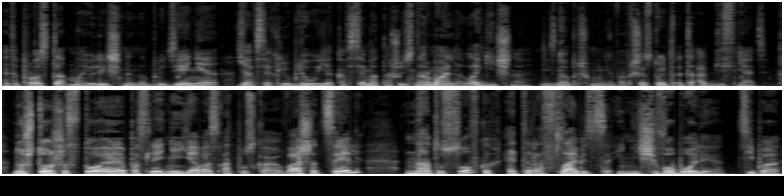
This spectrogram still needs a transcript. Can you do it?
это просто мое личное наблюдение. Я всех люблю, я ко всем отношусь нормально, логично. Не знаю, почему мне вообще стоит это объяснять. Ну что, шестое, последнее, я вас отпускаю. Ваша цель на тусовках — это расслабиться и ничего более. Типа,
